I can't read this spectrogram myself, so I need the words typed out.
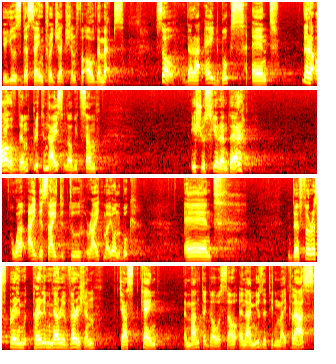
you use the same projection for all the maps. So there are eight books, and there are all of them pretty nice, now with some issues here and there. Well, I decided to write my own book, and the first prelim preliminary version just came a month ago or so, and I'm using it in my class.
